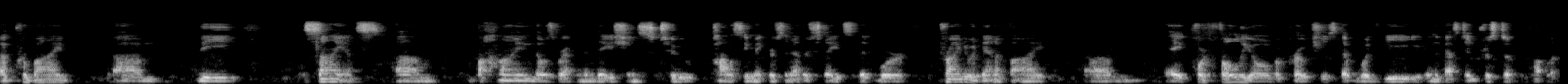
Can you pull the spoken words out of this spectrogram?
uh, provide um, the science um, behind those recommendations to policymakers in other states that were trying to identify um, a portfolio of approaches that would be in the best interest of the public.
